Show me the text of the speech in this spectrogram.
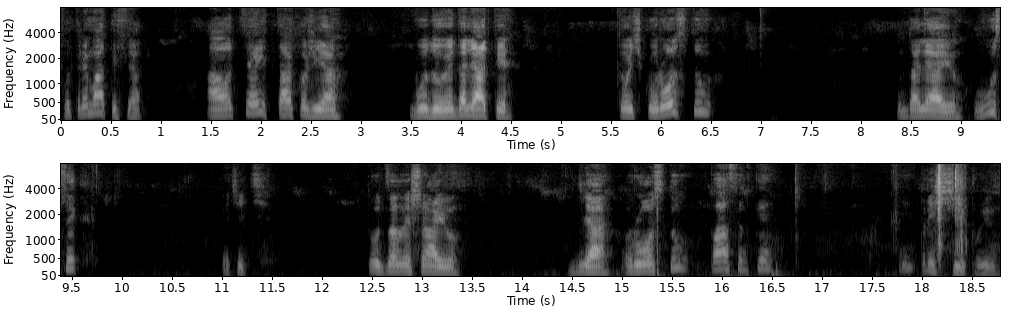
потриматися. А оцей також я буду видаляти точку росту. Удаляю вусик. Значить, тут залишаю для росту пасинки і прищіпую.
